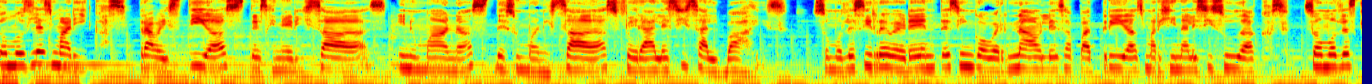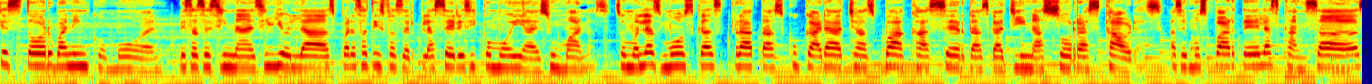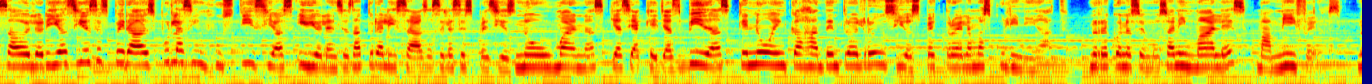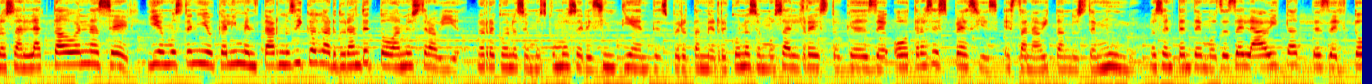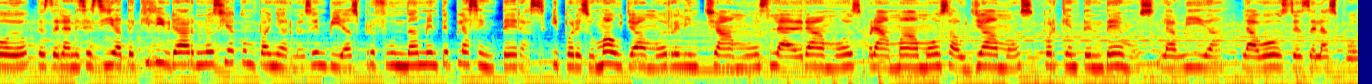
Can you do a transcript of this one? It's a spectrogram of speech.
Somos les maricas, travestidas, desgenerizadas, inhumanas, deshumanizadas, ferales y salvajes. Somos les irreverentes, ingobernables, apatridas, marginales y sudacas. Somos les que estorban incomodan, les asesinadas y violadas para satisfacer placeres y comodidades humanas. Somos las moscas, ratas, cucarachas, vacas, cerdas, gallinas, zorras, cabras. Hacemos parte de las cansadas, adoloridas y desesperadas por las injusticias y violencias naturalizadas hacia las especies no humanas y hacia aquellas vidas que no encajan dentro del reducido espectro de la masculinidad. Nos reconocemos animales, mamíferos. Nos han lactado al nacer y hemos tenido que alimentarnos y cagar durante toda nuestra vida. Nos reconocemos como seres sintientes, pero también reconocemos al resto que desde otras especies están habitando este mundo. Nos entendemos desde el hábitat, desde el todo, desde la necesidad de equilibrarnos y acompañarnos en vidas profundamente placenteras. Y por eso maullamos, relinchamos, ladramos, bramamos, aullamos, porque entendemos la vida, la voz desde las voces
